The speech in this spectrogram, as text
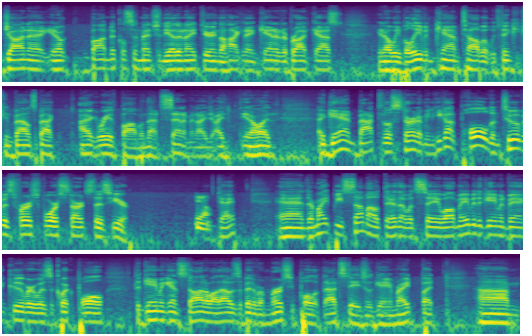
John, uh, you know, Bob Nicholson mentioned the other night during the Hockey Night Canada broadcast. You know, we believe in Cam Talbot. We think he can bounce back. I agree with Bob on that sentiment. I, I you know, I, again, back to the start. I mean, he got pulled in two of his first four starts this year. Yeah. Okay. And there might be some out there that would say, well, maybe the game in Vancouver was a quick pull. The game against Ottawa, that was a bit of a mercy pull at that stage of the game, right? But, um,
